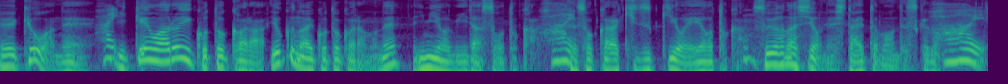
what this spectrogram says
えー、今日はね、はい、一見悪いことから良くないことからもね意味を見出そうとか、はい、そこから気づきを得ようとか、うん、そういう話をねしたいと思うんですけど、はい、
